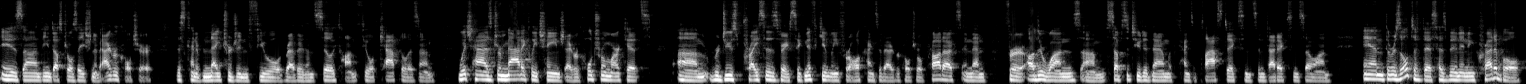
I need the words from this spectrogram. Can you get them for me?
is uh, the industrialization of agriculture, this kind of nitrogen fueled rather than silicon fueled capitalism, which has dramatically changed agricultural markets, um, reduced prices very significantly for all kinds of agricultural products, and then for other ones, um, substituted them with kinds of plastics and synthetics and so on. And the result of this has been an incredible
